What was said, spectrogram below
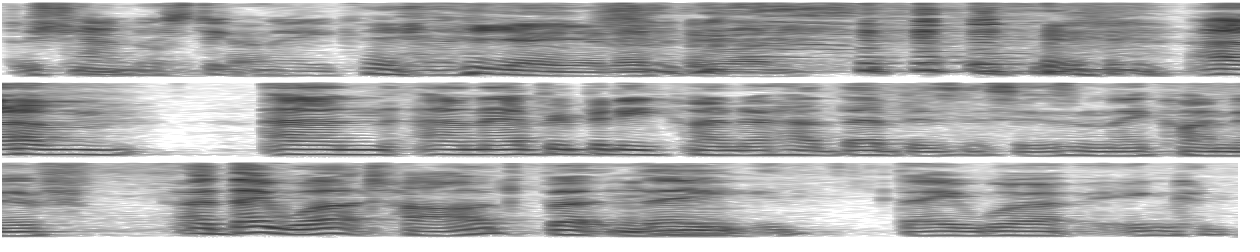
the, candlestick maker, the- yeah, yeah, that's the one. Um, and and everybody kind of had their businesses, and they kind of uh, they worked hard, but they mm-hmm. they were in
